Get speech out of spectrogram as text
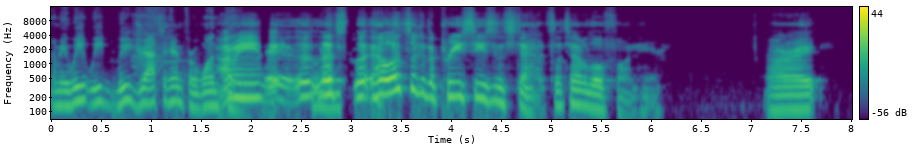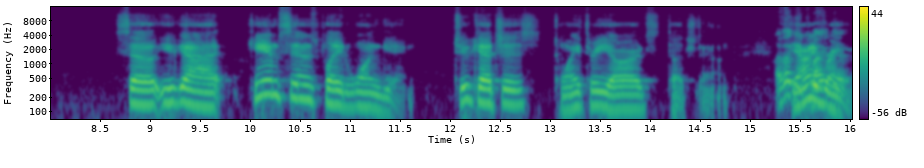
I mean, we we we drafted him for one thing. I mean, eh, let's let, let's look at the preseason stats. Let's have a little fun here. All right. So you got Cam Sims played one game, two catches, 23 yards, touchdown. I think, he played, the,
